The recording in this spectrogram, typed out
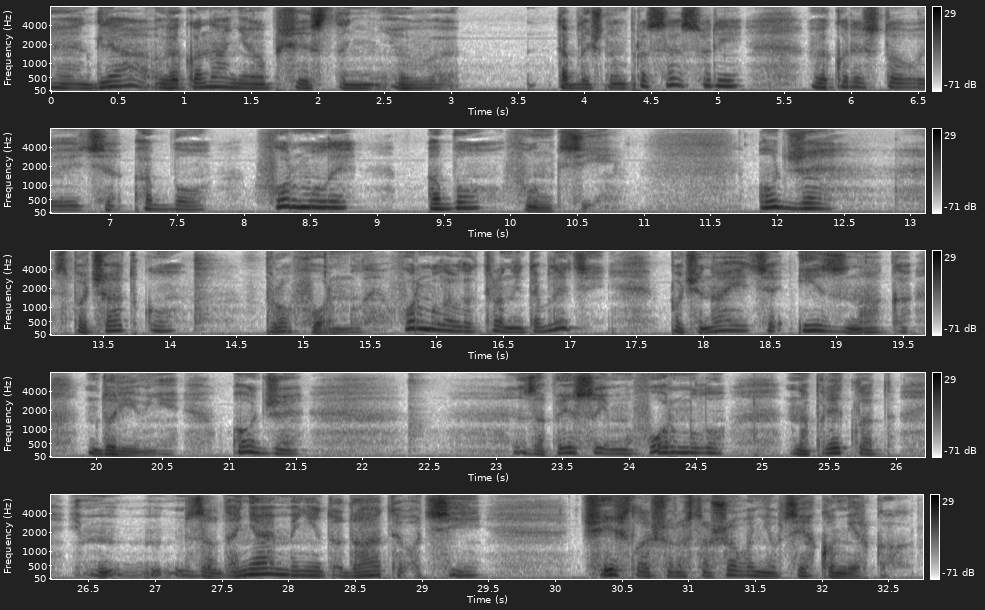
Е, Для виконання обчислень в табличному процесорі використовуються або формули, або функції. Отже, спочатку про формули. Формула в електронній таблиці починається із знака дорівнює. Отже, записуємо формулу, наприклад, завдання мені додати оці числа, що розташовані в цих комірках.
